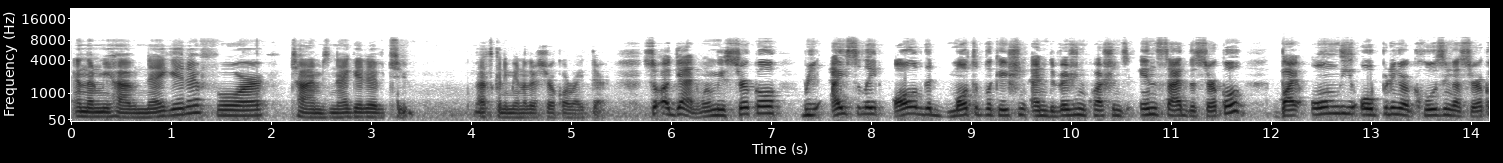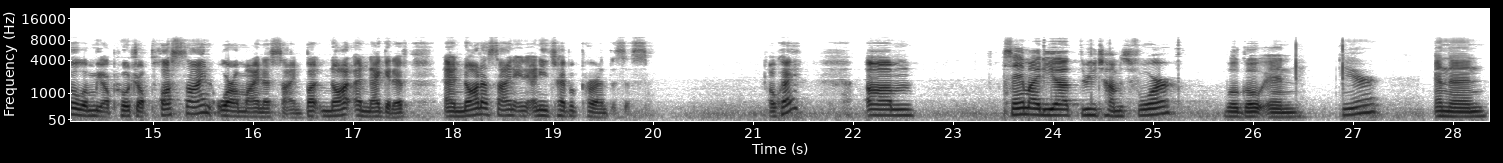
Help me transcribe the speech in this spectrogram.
And then we have negative 4 times negative 2. That's going to be another circle right there. So again, when we circle, we isolate all of the multiplication and division questions inside the circle by only opening or closing a circle when we approach a plus sign or a minus sign, but not a negative and not a sign in any type of parenthesis. Okay? Um, same idea, 3 times 4 will go in here, and then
